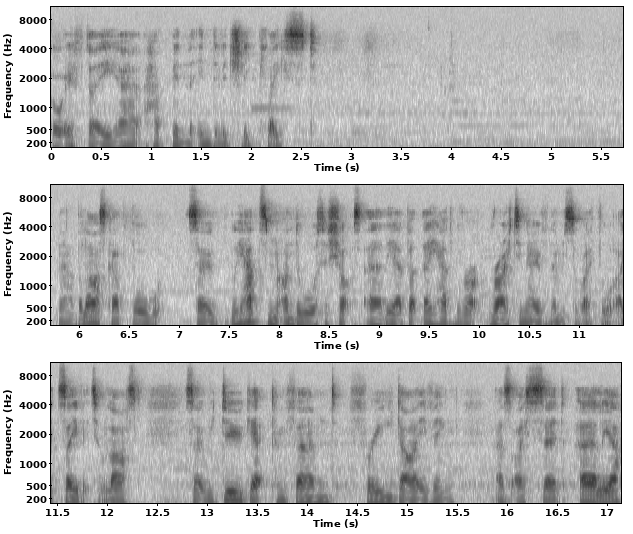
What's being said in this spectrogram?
or if they uh, have been individually placed. Now the last couple so we had some underwater shots earlier, but they had writing over them, so I thought I'd save it till last. So we do get confirmed free diving, as I said earlier,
